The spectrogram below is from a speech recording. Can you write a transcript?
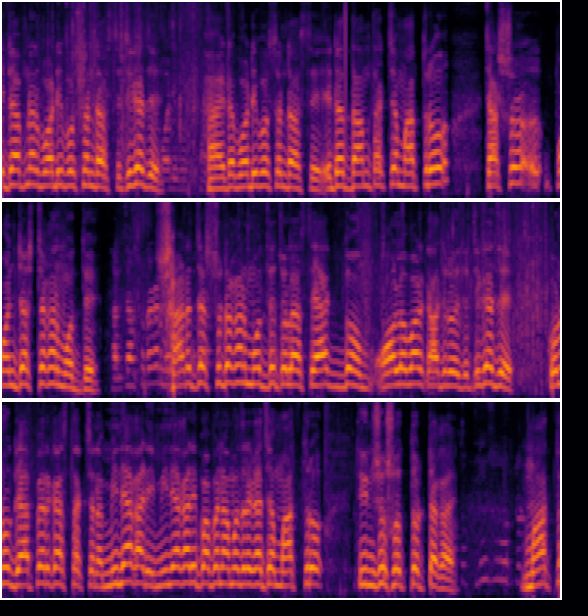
এটা আপনার বডি পোর্শনটা আসছে, ঠিক আছে? হ্যাঁ এটা বডি পোর্শনটা আসছে এটার দাম থাকছে মাত্র চারশো পঞ্চাশ টাকার মধ্যে। সাড়ে চারশো টাকার মধ্যে? চলে আসছে একদম অল ওভার কাজ রয়েছে ঠিক আছে? কোনো গ্যাপের কাজ থাকছে না। মিনাকারি মিনাকারি পাবেন আমাদের কাছে মাত্র তিনশো সত্তর টাকায়। মাত্র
